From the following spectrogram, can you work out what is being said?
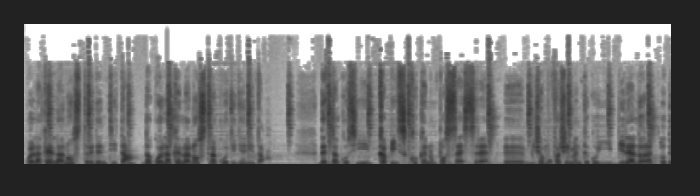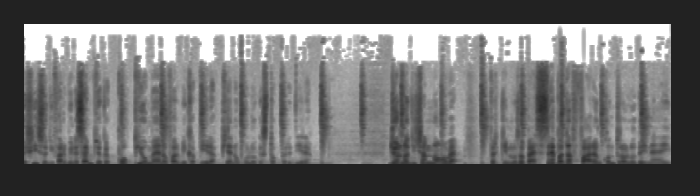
quella che è la nostra identità da quella che è la nostra quotidianità. Detta così, capisco che non possa essere, eh, diciamo, facilmente coglibile, allora ho deciso di farvi un esempio che può più o meno farvi capire appieno quello che sto per dire. Giorno 19, per chi non lo sapesse, vado a fare un controllo dei nei.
